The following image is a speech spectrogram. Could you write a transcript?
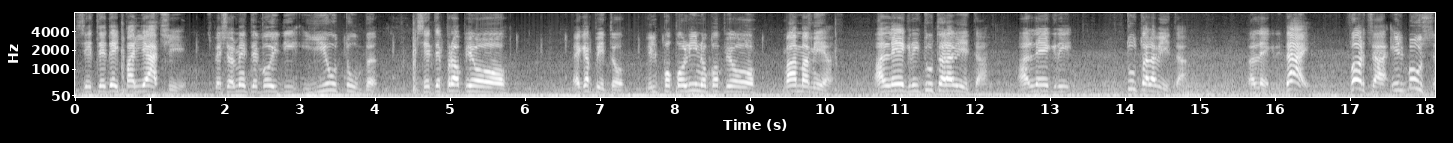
Siete dei pagliacci, specialmente voi di YouTube siete proprio, hai capito? Il popolino proprio, mamma mia, allegri tutta la vita, allegri tutta la vita, allegri. Dai, forza, il bus,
